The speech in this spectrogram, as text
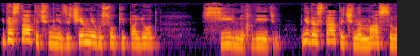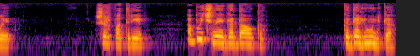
И достаточно мне, зачем мне высокий полет сильных ведьм? Мне достаточно массовый ширпотреб, обычная гадалка, гадалюнька.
